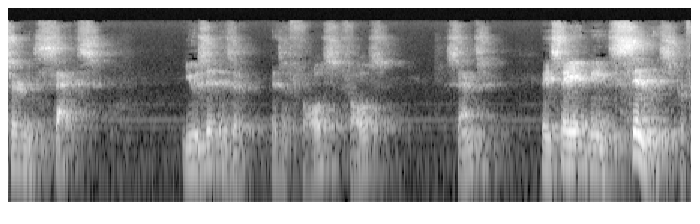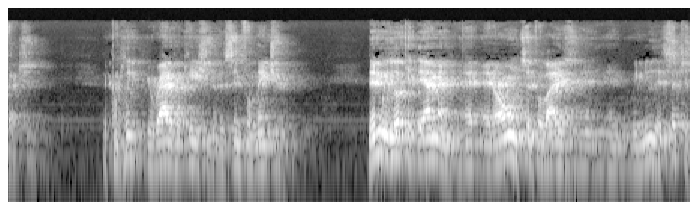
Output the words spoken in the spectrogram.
certain sects use it as a, as a false, false sense. They say it means sinless perfection, the complete eradication of the sinful nature. Then we look at them and at, at our own sinful lives, and, and, we knew that such a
